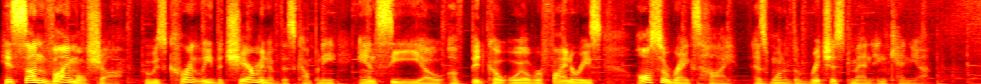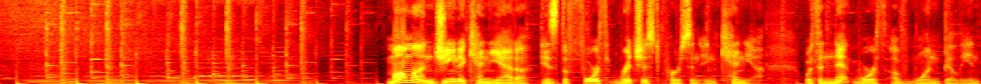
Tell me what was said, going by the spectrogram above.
His son Vimal Shah, who is currently the chairman of this company and CEO of Bidco Oil Refineries, also ranks high as one of the richest men in Kenya. Mama Ngina Kenyatta is the fourth richest person in Kenya, with a net worth of $1 billion.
